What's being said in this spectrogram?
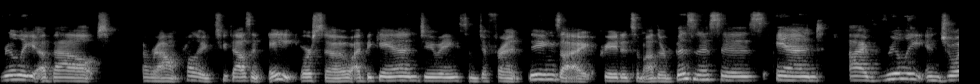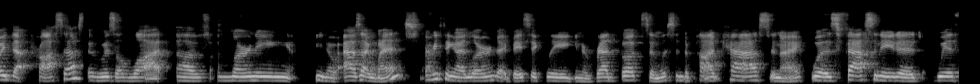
really about around probably 2008 or so. I began doing some different things. I created some other businesses and I really enjoyed that process. It was a lot of learning, you know, as I went. Everything I learned, I basically, you know, read books and listened to podcasts and I was fascinated with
